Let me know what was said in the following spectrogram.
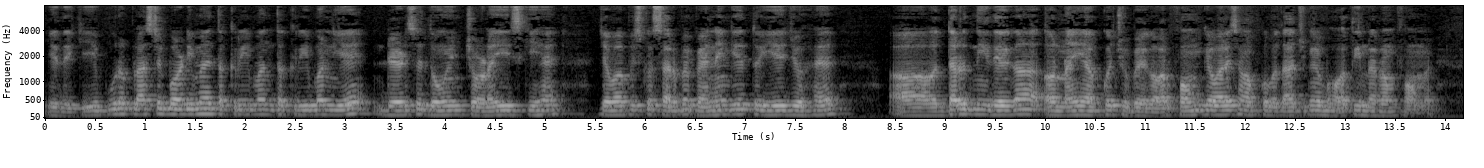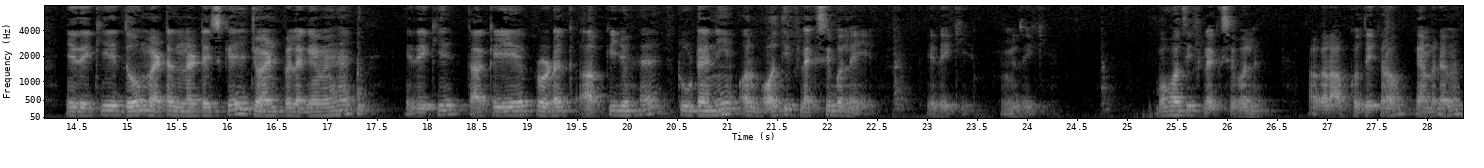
ये देखिए, ये पूरा प्लास्टिक बॉडी में तकरीबन तकरीबन ये डेढ़ से दो इंच चौड़ाई इसकी है। जब आप इसको सर पे पहनेंगे तो ये जो है दर्द नहीं देगा और ना ही आपको चुभेगा और फॉर्म के बारे से हम आपको बता चुके हैं, बहुत ही नरम फॉर्म है। ये देखिए दो मेटल नट इसके जॉइंट पे लगे हुए हैं। ये देखिए, ताकि ये प्रोडक्ट आपकी जो है टूटे नहीं और बहुत ही फ्लेक्सिबल है ये। ये देखिए ये देखिए। बहुत ही फ्लेक्सिबल है, अगर आपको दिख रहा हो कैमरे में।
